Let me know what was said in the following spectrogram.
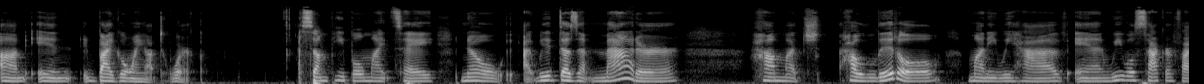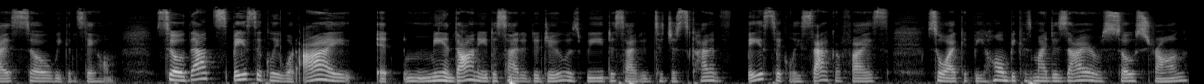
um, in by going out to work. Some people might say, no, it doesn't matter how much how little money we have and we will sacrifice so we can stay home. So that's basically what i it, me and donnie decided to do is we decided to just kind of basically sacrifice so i could be home because my desire was so strong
